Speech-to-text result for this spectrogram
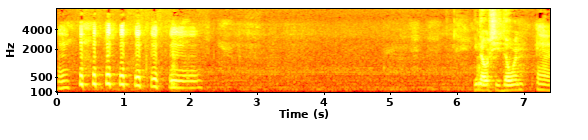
You know what she's doing? Hmm.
